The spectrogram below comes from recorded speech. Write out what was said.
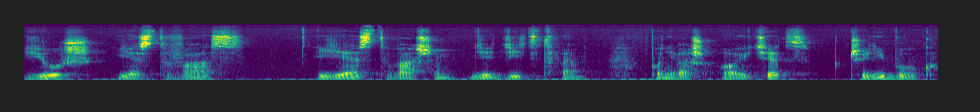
już jest Was, jest Waszym dziedzictwem, ponieważ Ojciec, czyli Bóg,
